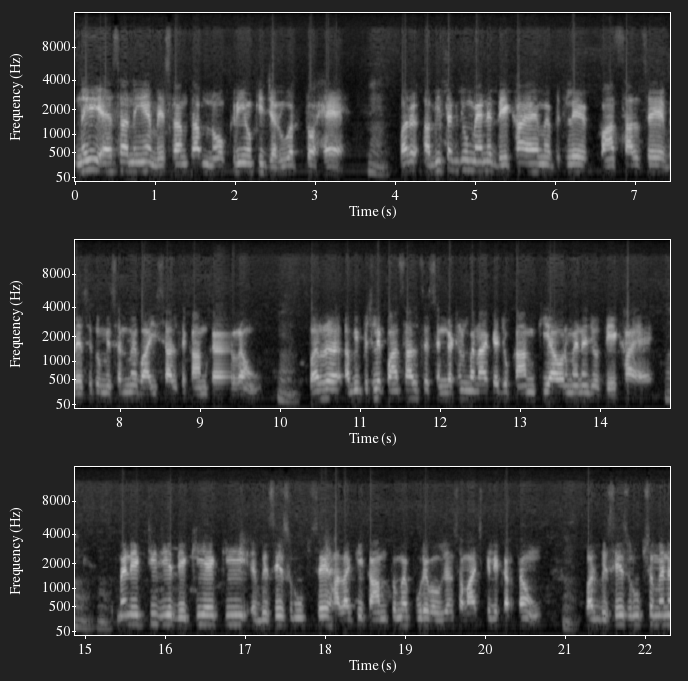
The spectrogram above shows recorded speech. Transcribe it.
नहीं ऐसा नहीं है। मेसराम साहब नौकरियों की ज़रूरत तो है। हम्म। पर अभी तक जो मैंने देखा है मैं पिछले पाँच साल से वैसे तो मिशन में बाईस साल से काम कर रहा हूँ। हम्म। पर अभी पिछले पाँच साल से संगठन बना के जो काम किया और मैंने जो देखा है हम्म, मैंने एक चीज़ ये देखी है कि विशेष रूप से हालाँकि काम तो मैं पूरे बहुजन समाज के लिए करता हूँ पर विशेष रूप से मैंने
